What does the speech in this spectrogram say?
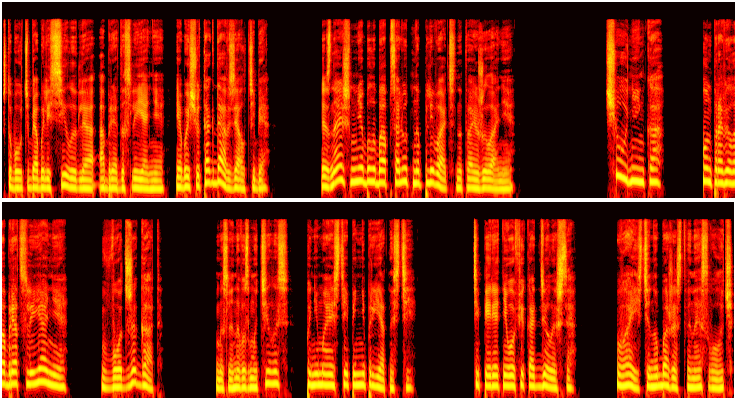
чтобы у тебя были силы для обряда слияния, я бы еще тогда взял тебя. И знаешь, мне было бы абсолютно плевать на твое желание». «Чудненько. Он провел обряд слияния. Вот же гад!» Мысленно возмутилась, понимая степень неприятностей. Теперь от него фиг отделаешься. Воистину божественная сволочь.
